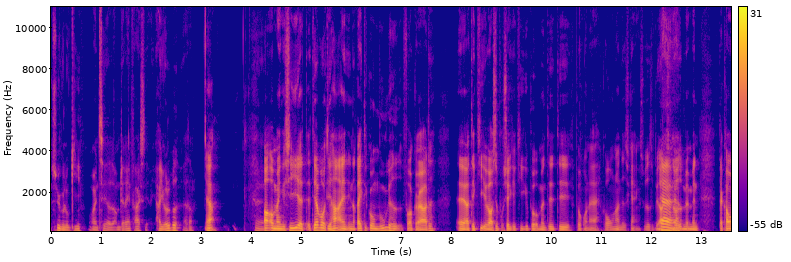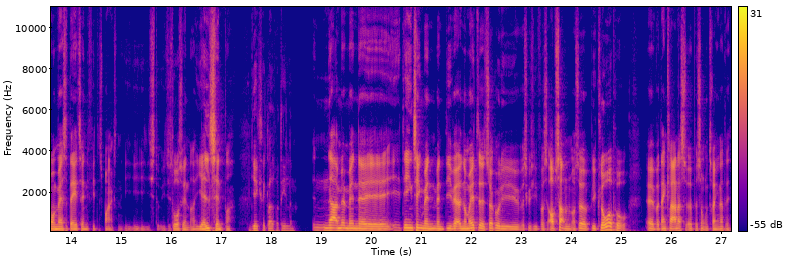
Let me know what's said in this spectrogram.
psykologi-orienteret, om det rent faktisk har hjulpet. Altså. Ja, øh. og, og man kan sige, at der hvor de har en, en rigtig god mulighed for at gøre det, øh, og det er også et projekt, jeg kigger på, men det, det på grund af corona og nedskæring og så videre, så bliver ja, ja. noget, men, men der kommer en masse data ind i fitnessbranchen, i, i, i, i de store centre, i alle centre. De er ikke så glade for at dele dem. Nej, men, men øh, det er en ting, men, men de, nummer et, øh, så kunne de hvad skal vi sige, få opsamlet og så blive klogere på, øh, hvordan klarer deres øh, personlige træner det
